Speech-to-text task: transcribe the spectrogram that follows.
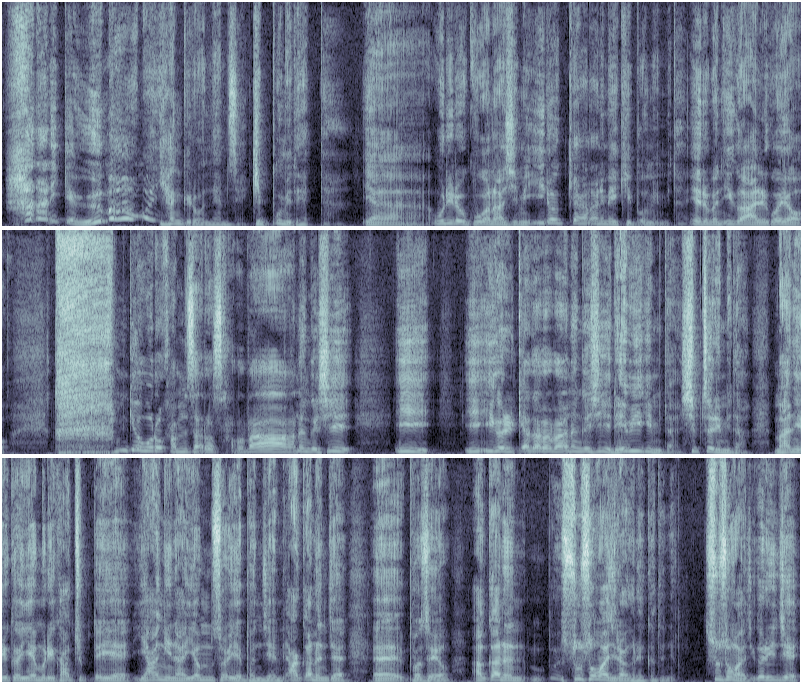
하나님께 어마어마한 향기로운 냄새 기쁨이 됐다. 야 우리를 구원하심이 이렇게 하나님의 기쁨입니다. 여러분 이거 알고요 감격으로 감사로 살아라 하는 것이 이 이, 이걸 깨달아라는 것이 레위기입니다. 10절입니다. 만일 그 예물이 가축 때에 양이나 염소의 번제입니다. 아까는 이제 에, 보세요. 아까는 수송아지라 그랬거든요. 수송아지. 그리고 이제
